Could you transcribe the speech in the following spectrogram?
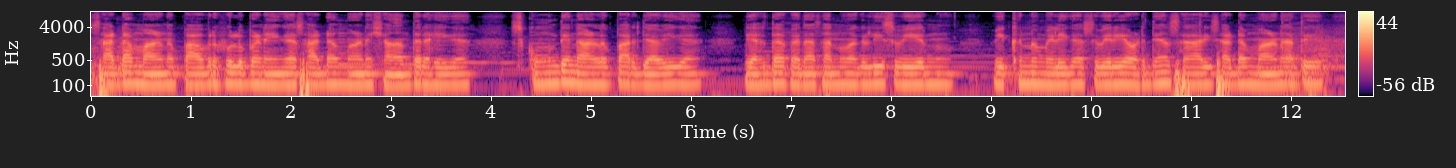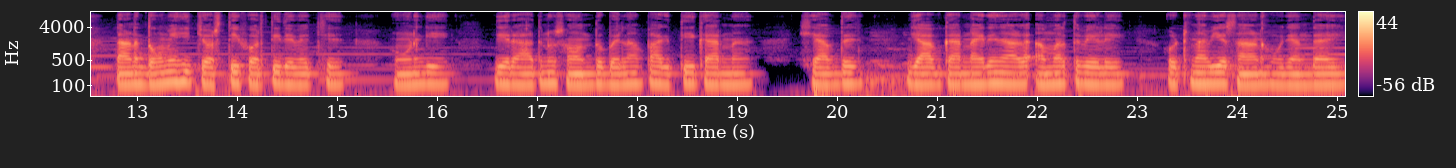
ਸਾਡਾ ਮਨ ਪਾਵਰਫੁਲ ਬਣੇਗਾ, ਸਾਡਾ ਮਨ ਸ਼ਾਂਤ ਰਹੇਗਾ, ਸਕੂਨ ਦੇ ਨਾਲ ਭਰ ਜਾਵੇਗਾ। ਜਿਸ ਦਾ ਫਾਇਦਾ ਸਾਨੂੰ ਅਗਲੀ ਸਵੇਰ ਨੂੰ ਵੇਖਣ ਨੂੰ ਮਿਲੇਗਾ। ਸਵੇਰੇ ਉੱਠਦਿਆਂ ਸਾਰੀ ਸਾਡਾ ਮਨ ਅਤੇ ਤਨ ਦੋਵੇਂ ਹੀ ਚੁਸਤੀ ਫੁਰਤੀ ਦੇ ਵਿੱਚ ਹੋਣਗੇ। ਜੇ ਰਾਤ ਨੂੰ ਸੌਣ ਤੋਂ ਪਹਿਲਾਂ ਭਗਤੀ ਕਰਨ ਸ਼ਬਦ ਜਾਪ ਕਰਨਾ, ਇਹਦੇ ਨਾਲ ਅੰਮ੍ਰਿਤ ਵੇਲੇ ਉੱਠਣਾ ਵੀ ਆਸਾਨ ਹੋ ਜਾਂਦਾ ਹੈ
